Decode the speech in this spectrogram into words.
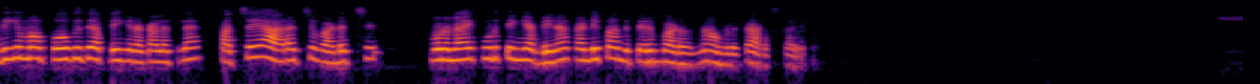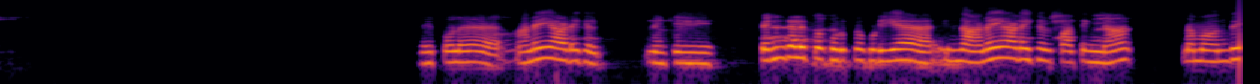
அதிகமா போகுது அப்படிங்கிற காலத்துல பச்சையா அரைச்சு வடைச்சு மூணு நாளைக்கு கொடுத்தீங்க அப்படின்னா கண்டிப்பா அந்த பெரும்பாடு வந்து அவங்களுக்கு அரெஸ்ட் ஆயிடும். அதேபோல அணை ஆடைகள். இன்னைக்கு பெண்களுக்கு கொடுக்கக்கூடிய இந்த அணை ஆடைகள் பார்த்தீங்கன்னா, நம்ம வந்து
